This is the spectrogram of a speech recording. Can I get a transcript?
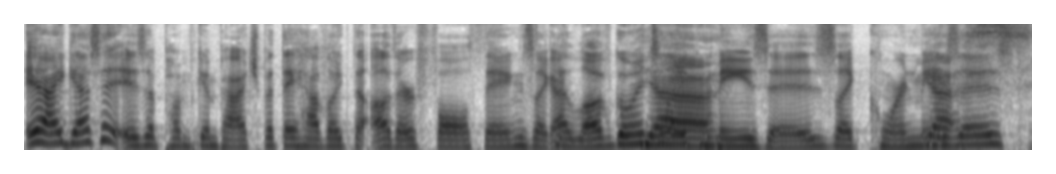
Yeah, I guess it is a pumpkin patch, but they have like the other fall things. Like I love going to like mazes, like corn mazes,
